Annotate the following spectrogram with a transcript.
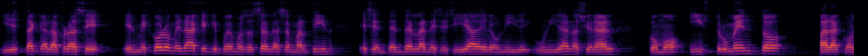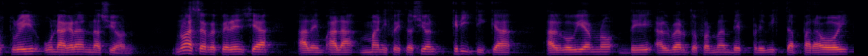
y destaca la frase el mejor homenaje que podemos hacerle a San Martín es entender la necesidad de la unidad nacional como instrumento para construir una gran nación. No hace referencia a la, manifestación crítica al gobierno de Alberto Fernández prevista para hoy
